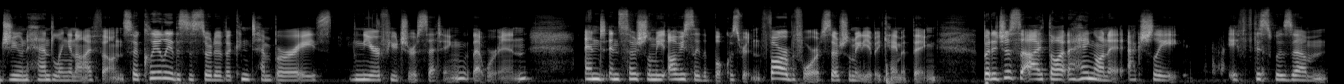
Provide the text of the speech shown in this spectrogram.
June handling an iPhone. So clearly, this is sort of a contemporary, near future setting that we're in. And in social media, obviously, the book was written far before social media became a thing. But it just, I thought, hang on, it actually, if this was um,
